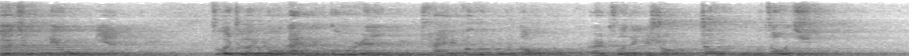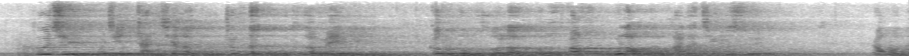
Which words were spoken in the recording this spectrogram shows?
1965年，作者有感于工人与台风搏斗而作的一首筝独奏曲。歌曲不仅展现了古筝的独特魅力，更融合了东方古老文化的精髓。让我们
